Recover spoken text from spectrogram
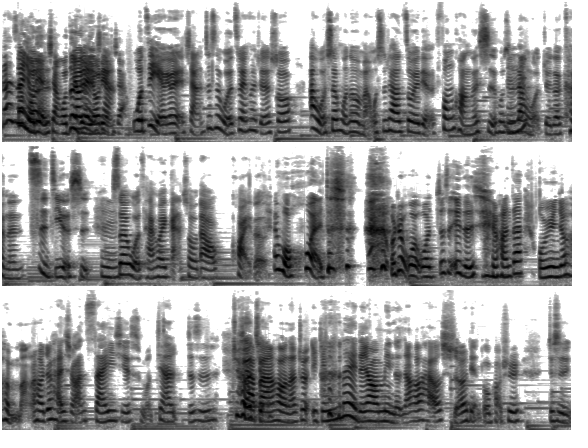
但是 但有点像，我真的觉得有点像像。我自己也有点像，就是我最近会觉得说，啊，我生活那么忙，我是不是要做一点疯狂的事，或是让我觉得可能刺激的事，嗯，所以我才会感受到快乐。哎、我会，就是 我就我我就是一直喜欢在我明明就很忙，然后就还喜欢塞一些什么假，就是下班后，然后就已经累得要命的，然后还要十二点多跑去。就是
